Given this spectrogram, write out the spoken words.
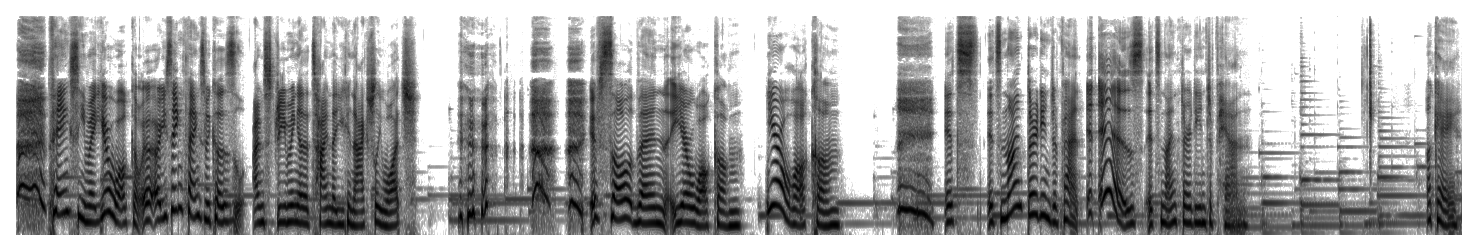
thanks, Hime. You're welcome. Are you saying thanks because I'm streaming at a time that you can actually watch? if so, then you're welcome. You're welcome. It's it's 9:30 in Japan. It is. It's 9:30 in Japan. Okay.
